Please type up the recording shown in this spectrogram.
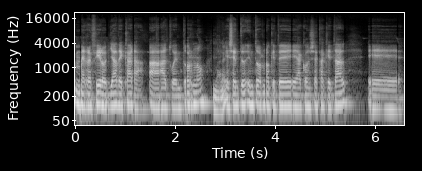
Me refiero ya de cara a tu entorno, Vale. ese ent- entorno que te aconseja que tal, eh,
